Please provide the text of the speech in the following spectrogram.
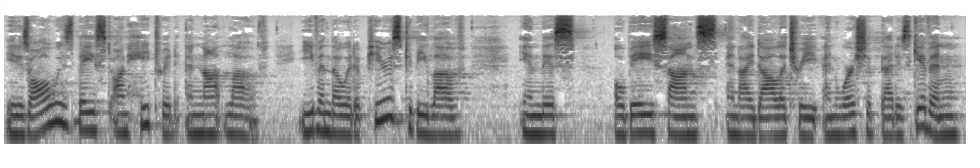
It is always based on hatred and not love, even though it appears to be love in this obeisance and idolatry and worship that is given,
